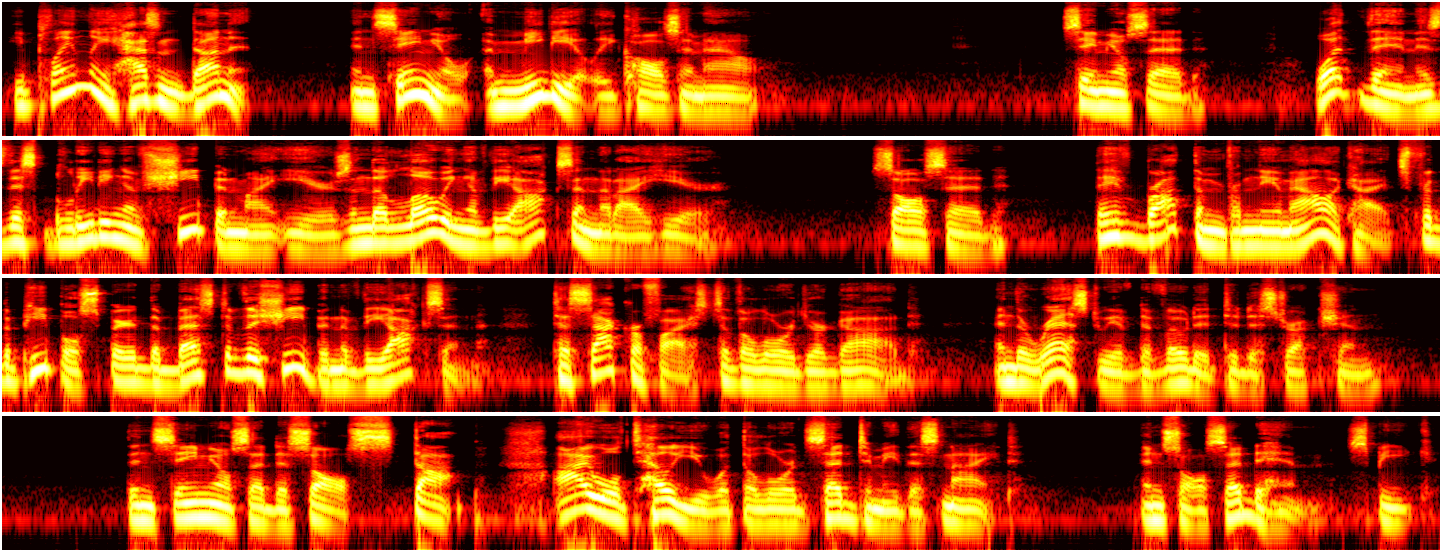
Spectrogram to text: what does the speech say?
He plainly hasn't done it, and Samuel immediately calls him out. Samuel said, What then is this bleating of sheep in my ears and the lowing of the oxen that I hear? Saul said, They have brought them from the Amalekites, for the people spared the best of the sheep and of the oxen, to sacrifice to the Lord your God, and the rest we have devoted to destruction. Then Samuel said to Saul, Stop! I will tell you what the Lord said to me this night. And Saul said to him, Speak.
